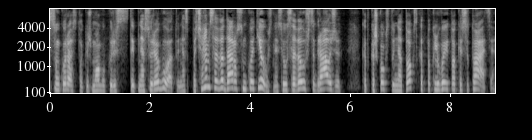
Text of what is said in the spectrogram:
sunku rasti tokį žmogų, kuris taip nesureaguotų, nes pačiam save daro sunku atjaus, nes jau save užsigrauži, kad kažkoks tu netoks, kad pakliuvai į tokią situaciją.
